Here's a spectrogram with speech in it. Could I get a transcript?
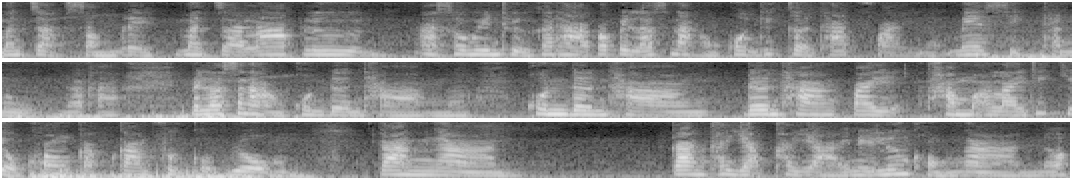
มันจะสำเร็จมันจะราบลื่น อัศวินถือคาถาก็เป็นลักษณะของคนที่เกิดธาตุไฟเนาะเมษสิงธนูนะคะ เป็นลักษณะของคนเดินทางเนาะคนเดินทางเดินทางไปทำอะไรที่เกี่ยวข้องกับการฝึกอบรม การงาน การขยับขยายในเรื่องของงานเนาะ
